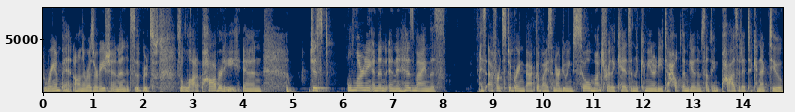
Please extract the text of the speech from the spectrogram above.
rampant on the reservation and it's, it's it's a lot of poverty and just learning and then and in his mind this his efforts to bring back the bison are doing so much for the kids in the community to help them give them something positive to connect to.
